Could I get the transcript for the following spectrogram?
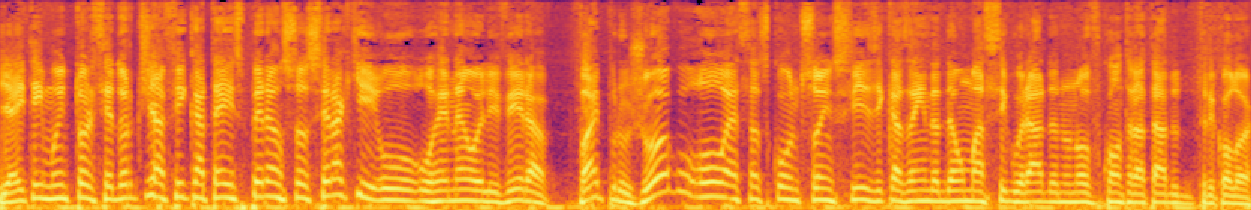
E aí tem muito torcedor que já fica até esperançoso. Será que o, o Renan Oliveira vai pro jogo ou essas condições físicas ainda dão uma segurada no novo contratado do tricolor?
